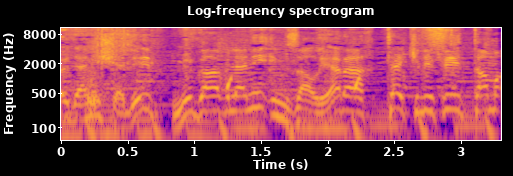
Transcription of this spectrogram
ödəniş edib müqaviləni imzalayaraq təklifi tamam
